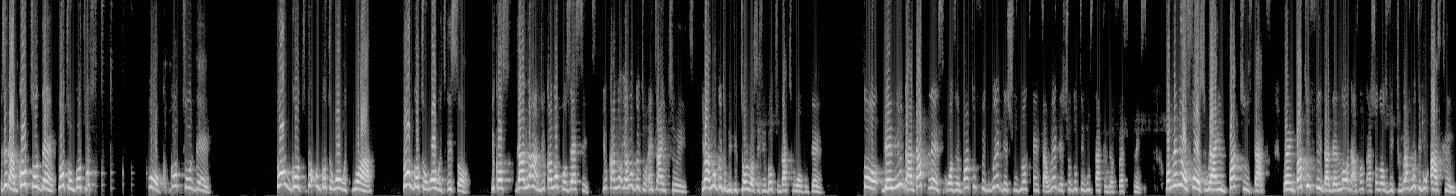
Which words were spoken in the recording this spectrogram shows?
we see that God told them not to go to folk. God told them, don't go, don't go to war with Moab. Don't go to war with Esau. Because their land, you cannot possess it. You cannot, you're not going to enter into it. You are not going to be victorious if you go to that war with them. So they knew that that place was a battlefield where they should not enter, where they shouldn't even start in the first place. But many of us, we are in battles that we're in battlefield that the Lord has not assured us victory. We have not even asked Him.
